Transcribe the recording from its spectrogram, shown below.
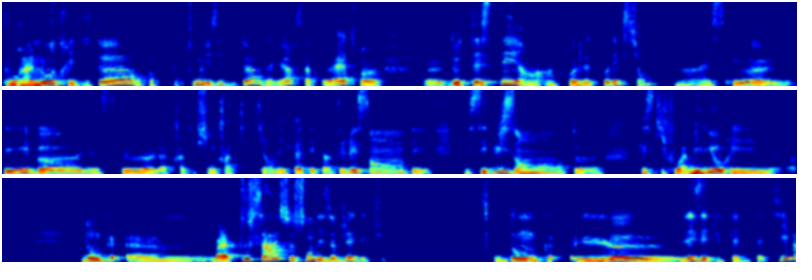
Pour un autre éditeur, pour tous les éditeurs d'ailleurs, ça peut être euh, de tester un, projet de collection. Hein. Est-ce que euh, l'idée est bonne? Est-ce que euh, la traduction graphique qui en est faite est intéressante et, séduisante? Qu'est-ce qu'il faut améliorer? Donc, voilà, tout ça, ce sont des objets d'étude. Donc, les études qualitatives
